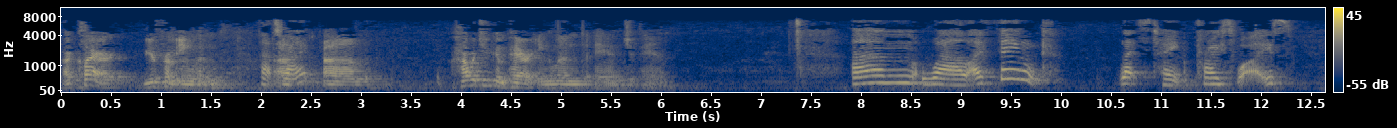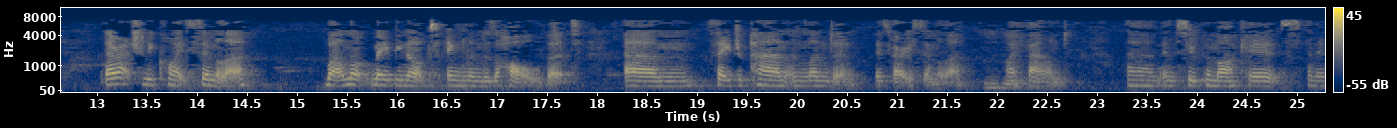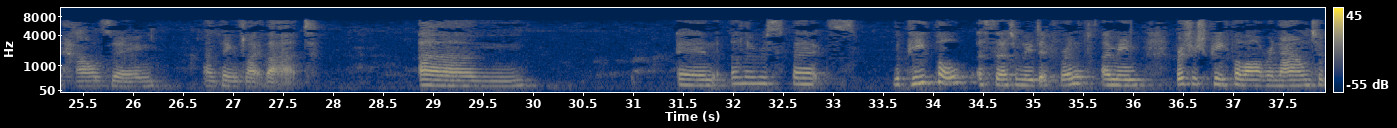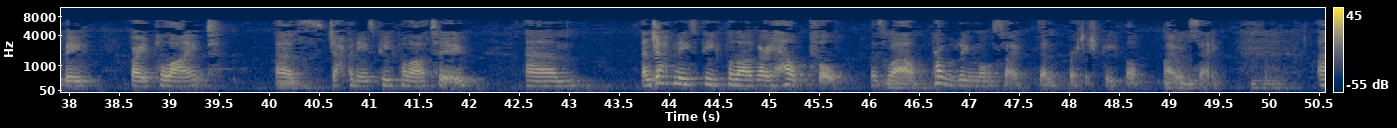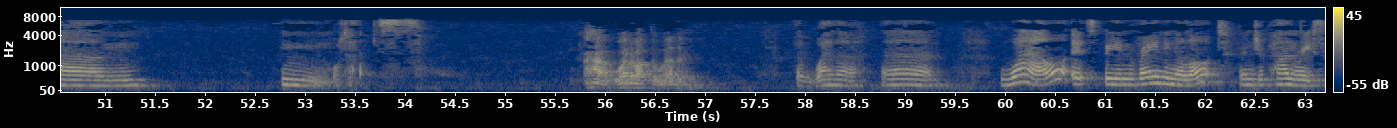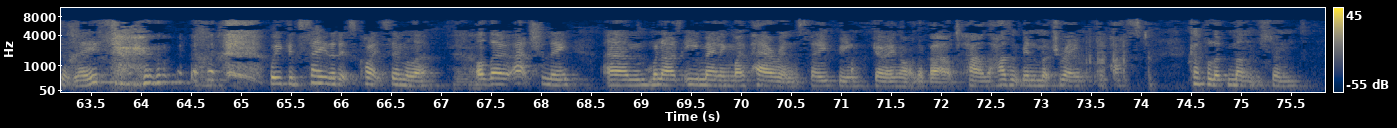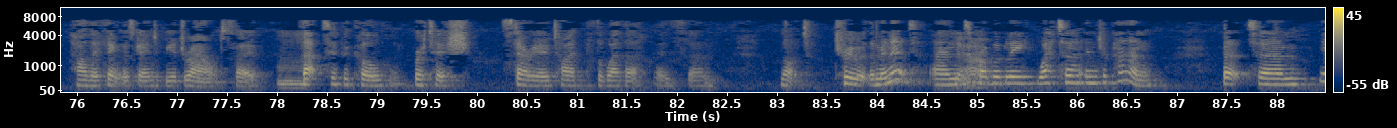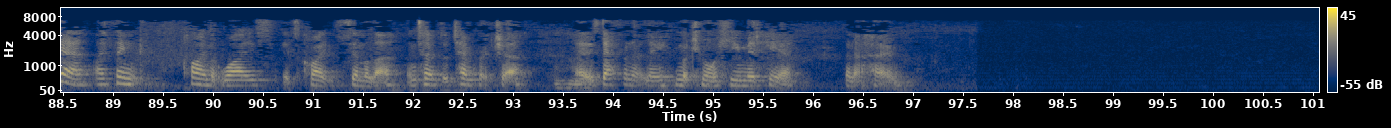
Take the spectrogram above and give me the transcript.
Uh, Clare, you're from England. That's Uh, right. Um, how would you compare England and Japan? Um, well, I think let's take price-wise. They're actually quite similar. Well, not maybe not England as a whole, but um, say Japan and London is very similar. I found um, in supermarkets and in housing and things like that. Um, in other respects, the people are certainly different. I mean, British people are renowned to be very polite, as Japanese people are too. Um, and Japanese people are very helpful as well, probably more so than British people, I would say. Um, mm, what else? How, what about the weather? The weather. Ah. Well, it's been raining a lot in Japan recently, so we could say that it's quite similar. Yeah. Although actually, um, when I was emailing my parents, they've been going on about how there hasn't been much rain for the past couple of months and how they think there's going to be a drought. So that typical British stereotype of the weather is um, not true at the minute, and it's probably wetter in Japan. But um, yeah, I think climate-wise, it's quite similar in terms of temperature. Uh, It's definitely much more humid here than at home.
